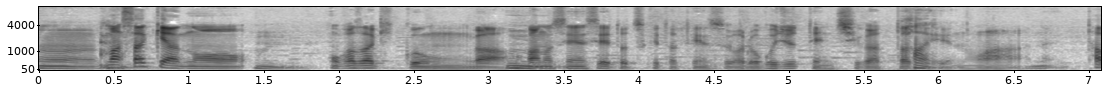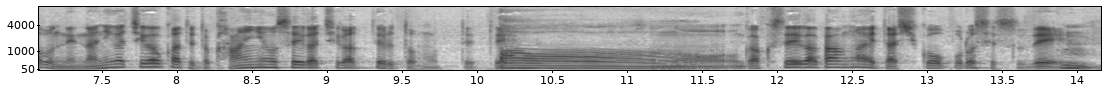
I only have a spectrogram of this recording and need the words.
うん。まあ、さっきあのうん。岡崎君が他の先生とつけた点数が60点違ったっていうのは、ね多分ね何が違うかというと寛容性が違ってると思っててその学生が考えた思考プロセスで、うん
